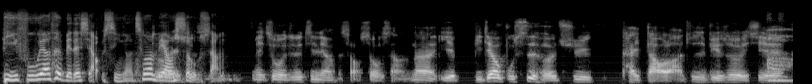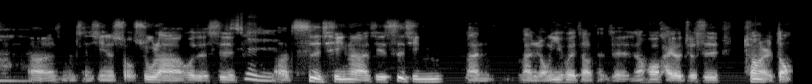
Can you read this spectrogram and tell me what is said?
皮肤要特别的小心哦，千万不要受伤。没错，就是尽量少受伤。那也比较不适合去开刀啦，就是比如说有一些呃什么整形的手术啦，或者是呃刺青啊，其实刺青蛮蛮容易会造成这。然后还有就是穿耳洞。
